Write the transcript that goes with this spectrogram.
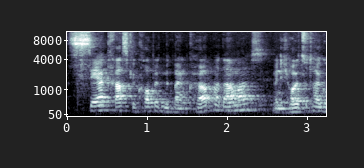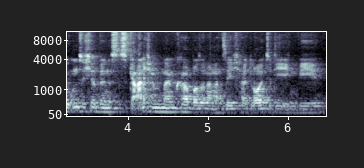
sehr krass gekoppelt mit meinem Körper damals. Wenn ich heutzutage unsicher bin, ist es gar nicht mehr mit meinem Körper, sondern dann sehe ich halt Leute, die irgendwie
